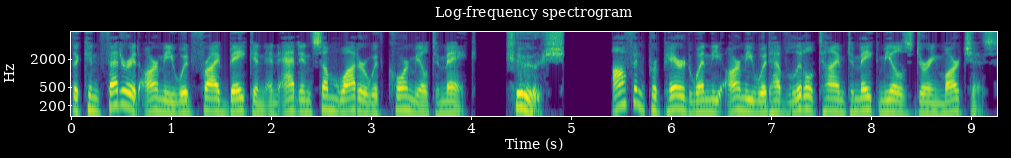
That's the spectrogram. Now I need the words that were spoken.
The Confederate Army would fry bacon and add in some water with cornmeal to make koosh, often prepared when the army would have little time to make meals during marches.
